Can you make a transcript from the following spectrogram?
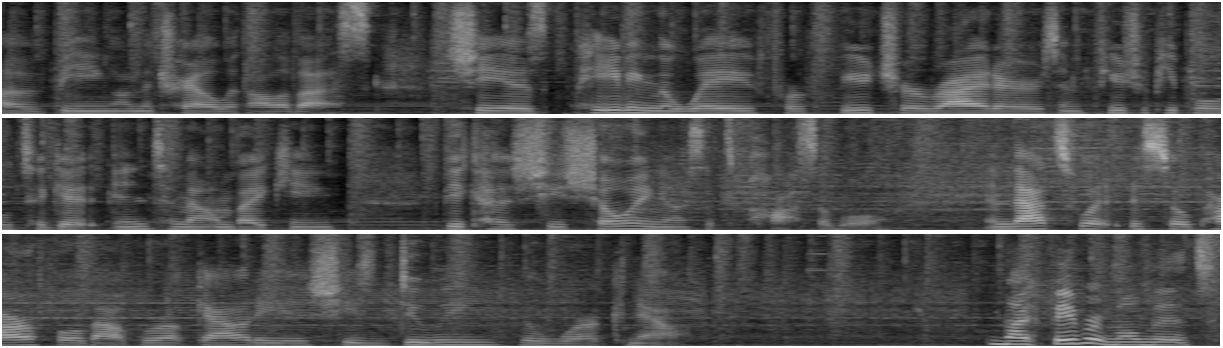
of being on the trail with all of us. She is paving the way for future riders and future people to get into mountain biking because she's showing us it's possible. And that's what is so powerful about Brooke Goudy is she's doing the work now. My favorite moments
